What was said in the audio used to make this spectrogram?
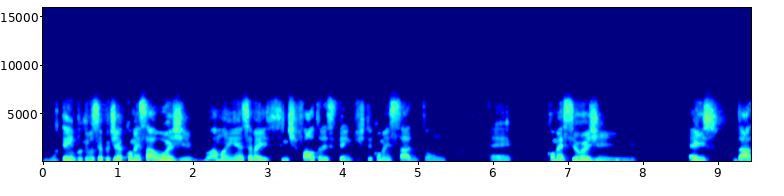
o tempo que você podia começar hoje, amanhã você vai sentir falta desse tempo de ter começado. Então, é, comece hoje e é isso. Dá,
